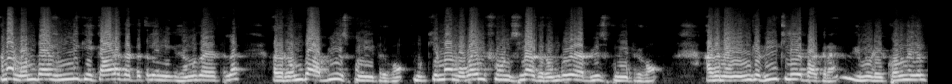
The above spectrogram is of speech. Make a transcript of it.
ஆனால் நம்ம இன்னைக்கு காலகட்டத்தில் இன்னைக்கு சமுதாயத்தில் அது ரொம்ப அப்யூஸ் பண்ணிட்டு இருக்கோம். முக்கியமாக மொபைல் ஃபோன்ஸில் அது ரொம்பவே அப்யூஸ் பண்ணிட்டு இருக்கோம். அதை நான் எங்கள் வீட்டிலேயே பார்க்குறேன் என்னுடைய குழந்தைகள்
